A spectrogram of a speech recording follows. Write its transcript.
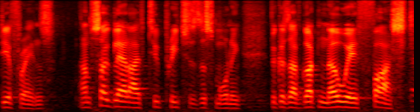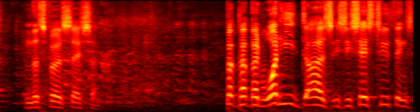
dear friends, I'm so glad I have two preachers this morning because I've gotten nowhere fast in this first session. But, but, but what he does is he says two things.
